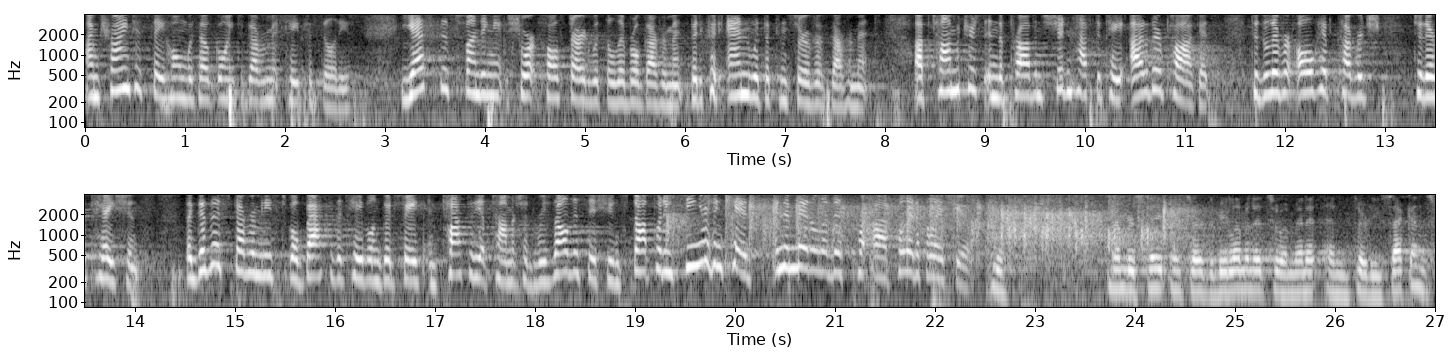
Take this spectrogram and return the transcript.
I'm trying to stay home without going to government-paid facilities. Yes, this funding shortfall started with the Liberal government, but it could end with the Conservative government. Optometrists in the province shouldn't have to pay out of their pockets to deliver OHIP coverage to their patients. The, this government needs to go back to the table in good faith and talk to the optometrists and resolve this issue and stop putting seniors and kids in the middle of this uh, political issue. Member statements are to be limited to a minute and 30 seconds.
